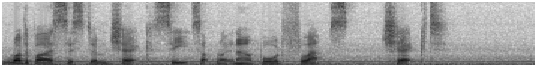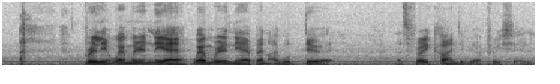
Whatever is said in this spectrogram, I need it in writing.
Rudder bias system, check. Seats, upright and outboard, flaps, checked. Brilliant. When we're in the air, when we're in the air, Ben, I will do it. That's very kind of you. I appreciate it.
